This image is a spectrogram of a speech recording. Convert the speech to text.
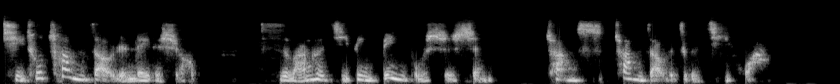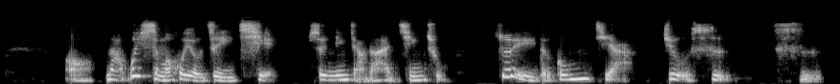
起初创造人类的时候。死亡和疾病并不是神创始创造的这个计划哦。那为什么会有这一切？圣经讲得很清楚，罪的工价就是死，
